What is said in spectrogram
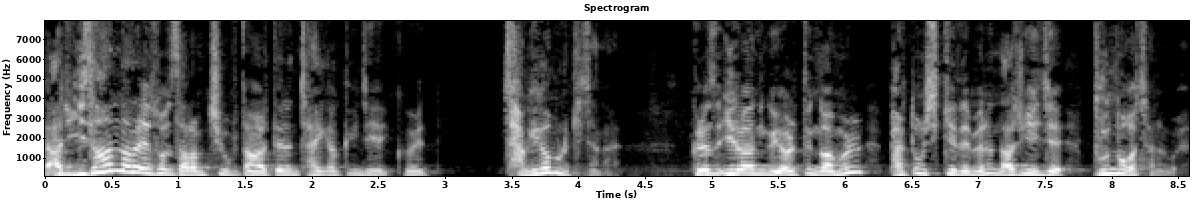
아주 이상한 나라에서 온 사람 취급을 당할 때는 자기가 굉장히 그 자괴감을 느끼잖아요. 그래서 이러한 그 열등감을 발동시키게 되면 나중에 이제 분노가 차는 거예요.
